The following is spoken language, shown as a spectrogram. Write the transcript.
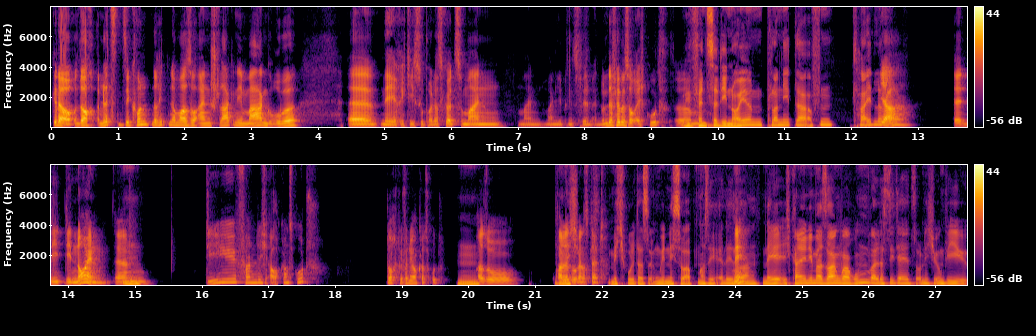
Genau, und auch im letzten Sekunden richtig nochmal so einen Schlag in die Magengrube. Äh, nee, richtig super. Das gehört zu meinen, meinen, meinen Lieblingsfilmenden. Und der Film ist auch echt gut. Wie Ähm, findest du die neuen Planet der Affen-Teile? Ja, äh, die, die neuen, ähm, Mhm. Die fand ich auch ganz gut. Doch, die fand ich auch ganz gut. Hm. Also, alle mich- so ganz nett. Mich holt das irgendwie nicht so ab, muss ich ehrlich Nee? sagen. Nee, ich kann dir nicht mal sagen, warum, weil das sieht ja jetzt auch nicht irgendwie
